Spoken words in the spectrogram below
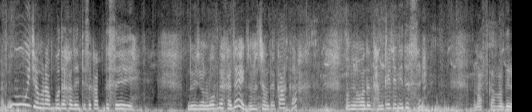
আর ওই যে আমার আব্বু দেখা যাইতেছে, কাটতেছে। দুইজন লোক দেখা যায়, একজন হচ্ছে আমাদের কাকা, উনি আমাদের ধান কেটে দিতেছে। আজকে আমাদের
